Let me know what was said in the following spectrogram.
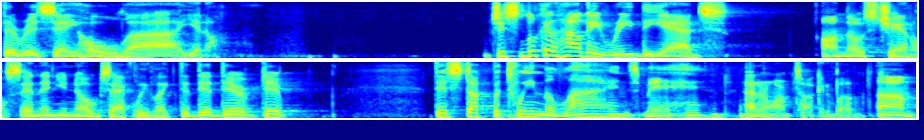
There is a whole, uh, you know, just look at how they read the ads on those channels, and then you know exactly like they're they're they're they're stuck between the lines, man. I don't know what I'm talking about. Um,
